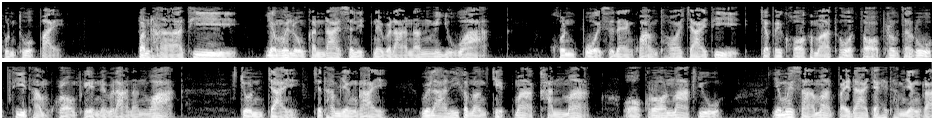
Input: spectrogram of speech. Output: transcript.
คนทั่วไป ปัญหาที่ยังไม่ลงกันได้สนิทในเวลานั้นมีอยู่ว่า คนป่วยแสดงความท้อใจที่จะไปขอขมาโทษต่อพระพุทธรูปที่ทำครองเพลนในเวลานั้นว่า จนใจจะทำอย่างไร เวลานี้กำลังเจ็บมากคันมาก ออกร้อนมากอยู่ ยังไม่สามารถไปได้จะให้ทำอย่างไร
